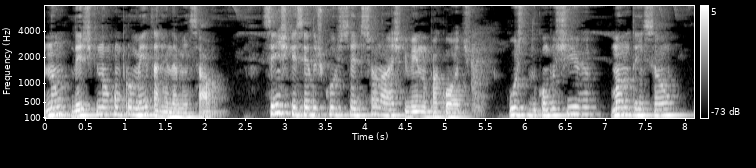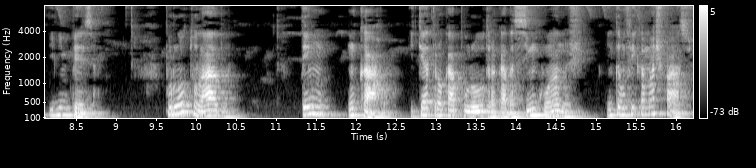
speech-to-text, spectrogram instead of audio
não, desde que não comprometa a renda mensal. Sem esquecer dos custos adicionais que vêm no pacote. Custo do combustível, manutenção e limpeza. Por outro lado, tem um, um carro e quer trocar por outro a cada 5 anos, então fica mais fácil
